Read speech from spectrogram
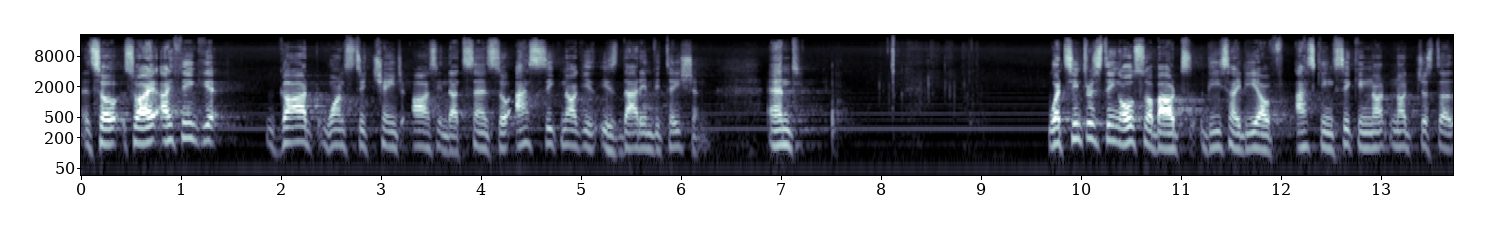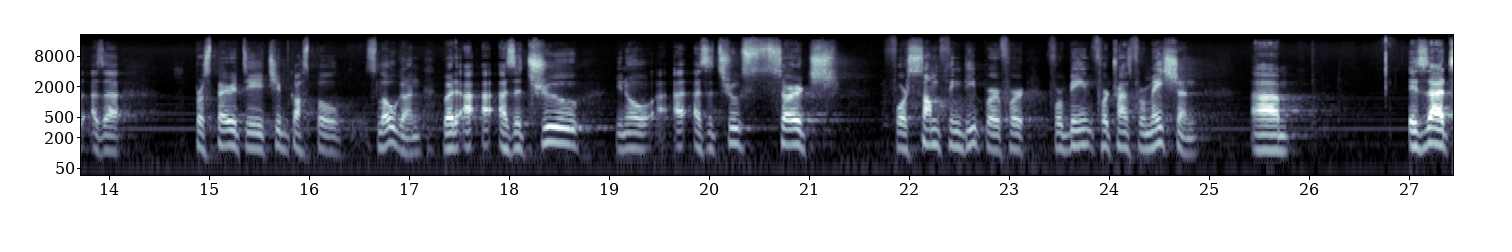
And so, so I, I think God wants to change us in that sense. So, ask, seek, knock is, is that invitation. And what's interesting also about this idea of asking, seeking, not, not just a, as a prosperity, cheap gospel slogan, but a, a- as a true, you know, as a true search for something deeper, for, for being, for transformation, um, is that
